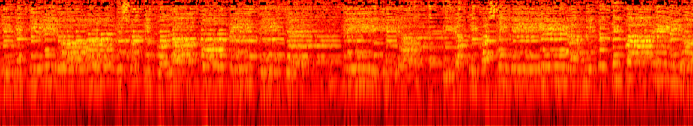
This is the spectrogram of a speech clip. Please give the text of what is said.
γίνε θηριώδης ότι πολλά φοβήθηκε Δία, δία τη βασιλεία μη του την πάρει ο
